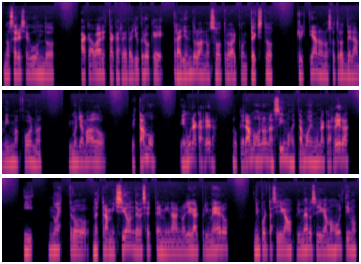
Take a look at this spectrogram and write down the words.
no ser el segundo, acabar esta carrera. Yo creo que trayéndolo a nosotros, al contexto cristiano, nosotros de la misma forma, hemos llamado, estamos en una carrera, lo queramos o no, nacimos, estamos en una carrera y nuestro, nuestra misión debe ser terminar, no llegar primero, no importa si llegamos primero, si llegamos último,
